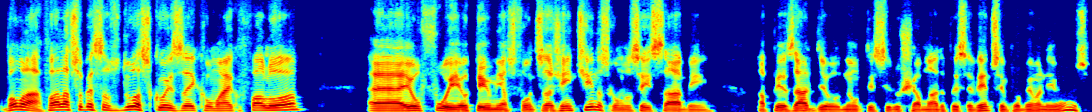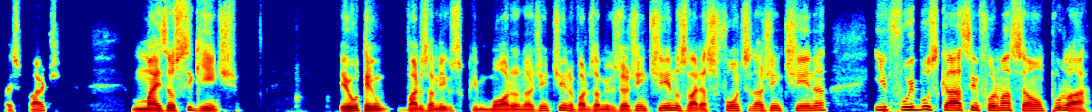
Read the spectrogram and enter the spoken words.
Vamos lá. Falar sobre essas duas coisas aí que o Maico falou. É, eu fui, eu tenho minhas fontes argentinas, como vocês sabem, apesar de eu não ter sido chamado para esse evento, sem problema nenhum, isso faz parte. Mas é o seguinte: eu tenho vários amigos que moram na Argentina, vários amigos argentinos, várias fontes na Argentina, e fui buscar essa informação por lá.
